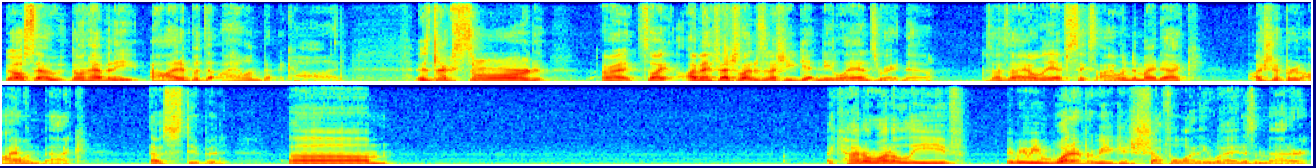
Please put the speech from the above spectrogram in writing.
We also don't have any. Oh, I didn't put the island back. God, it's next sword. All right, so I, my fetch line doesn't actually get any lands right now because I only have six island in my deck. I should have put an island back. That was stupid. Um, I kind of want to leave. I mean, whatever. We can shuffle anyway. It doesn't matter.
